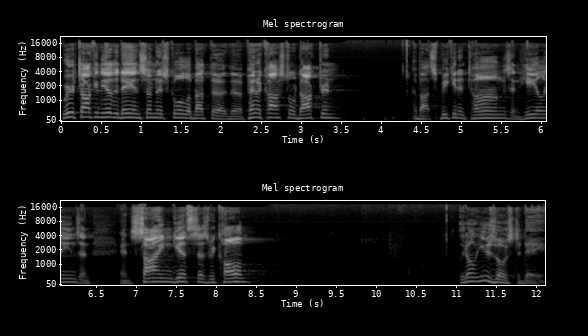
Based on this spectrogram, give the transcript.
We were talking the other day in Sunday school about the, the Pentecostal doctrine, about speaking in tongues and healings and, and sign gifts, as we call them. We don't use those today.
